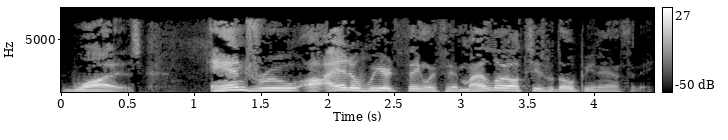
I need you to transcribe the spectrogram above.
was Andrew. I had a weird thing with him. My loyalty is with Opie and Anthony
